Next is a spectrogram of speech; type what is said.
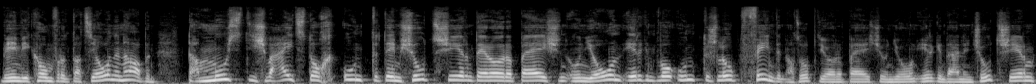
wenn wir Konfrontationen haben, dann muss die Schweiz doch unter dem Schutz Schutzschirm der Europäischen Union irgendwo Unterschlupf finden, als ob die Europäische Union irgendeinen Schutzschirm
